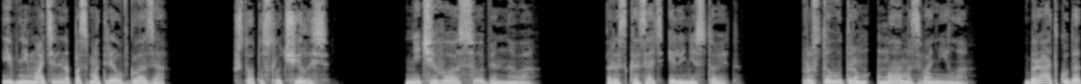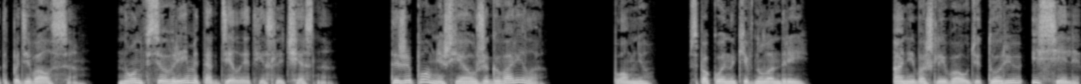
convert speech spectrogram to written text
и внимательно посмотрел в глаза. Что-то случилось? Ничего особенного. Рассказать или не стоит? Просто утром мама звонила. Брат куда-то подевался, но он все время так делает, если честно. Ты же помнишь, я уже говорила? Помню, спокойно кивнул Андрей. Они вошли в аудиторию и сели.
